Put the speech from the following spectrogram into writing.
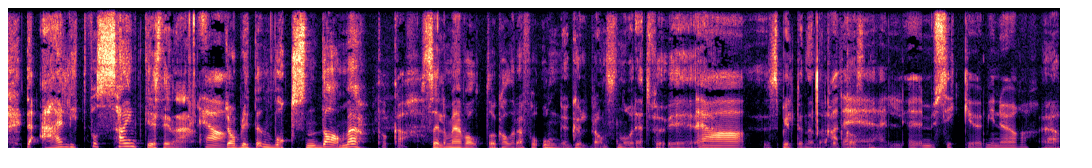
Det er litt for seint, Kristine. Ja. Du har blitt en voksen dame. Pokker. Selv om jeg valgte å kalle deg for Unge Gulbrandsen nå rett før vi eh, Ja. spilte inn denne Ja, det er musikk i mine ører. Ja.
